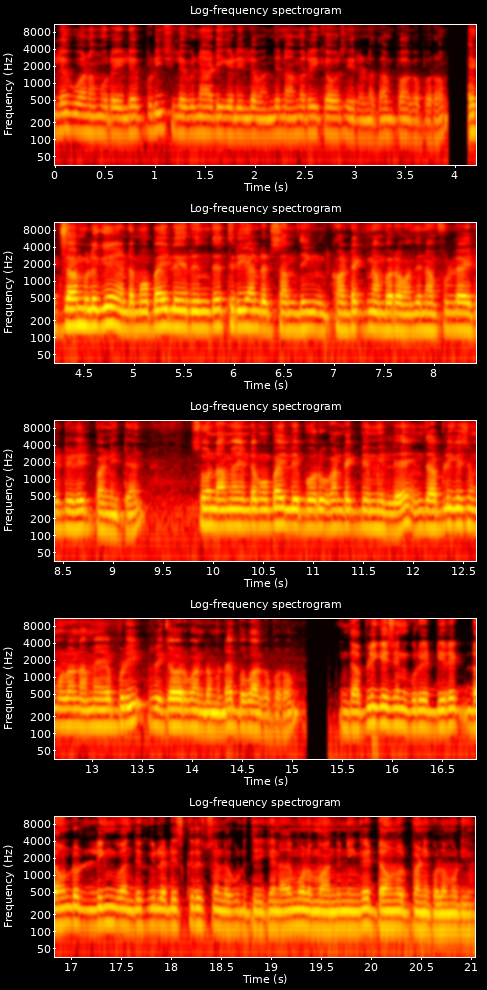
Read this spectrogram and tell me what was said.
இலகுவான முறையில் எப்படி சில வினாடிகளில் வந்து நம்ம ரீகவர் செய்கிறன தான் பார்க்க போகிறோம் எக்ஸாம்பிளுக்கு என் மொபைலில் இருந்து த்ரீ ஹண்ட்ரட் சம்திங் கான்டாக்ட் நம்பரை வந்து நான் ஃபுல்லாகிட்டு டிலீட் பண்ணிட்டேன். ஸோ நம்ம இந்த மொபைலில் இப்போ ஒரு கான்டாக்டும் இல்லை. இந்த அப்ளிகேஷன் மூலம் நம்ம எப்படி ரிகவர் பண்ணுறோம்னா இப்போ பார்க்க போகிறோம் இந்த அப்ளிகேஷனுக்குரிய டிரெக்ட் டவுன்லோட் லிங்க் வந்து கீழே டிஸ்கிரிப்ஷனில் கொடுத்துருக்கேன். அது மூலமாக வந்து நீங்கள் டவுன்லோட் பண்ணிக்கொள்ள முடியும்.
